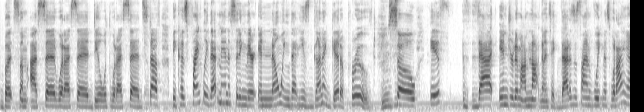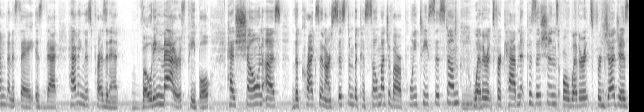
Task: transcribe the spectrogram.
but some I said what I said, deal with what I said stuff because frankly that man is sitting there and knowing that he's going to get approved. Mm-hmm. So if that injured him, I'm not going to take that as a sign of weakness. What I am going to say is that having this president voting matters, people, has shown us the cracks in our system because so much of our appointee system, mm-hmm. whether it's for cabinet positions or whether it's for judges,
